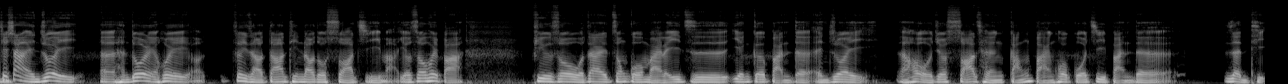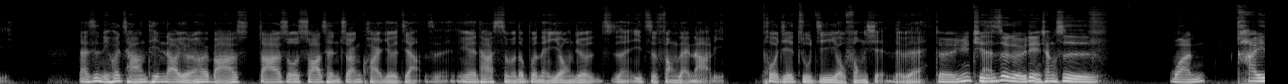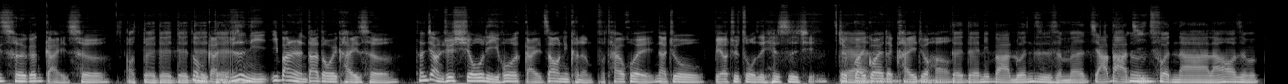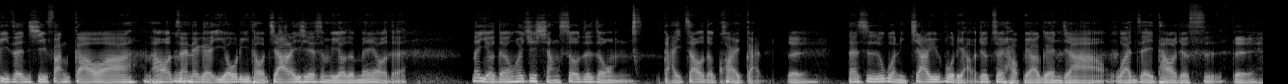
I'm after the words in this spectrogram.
就像 Android，呃，很多人会最早大家听到都刷机嘛，有时候会把，譬如说我在中国买了一只阉割版的 Android，然后我就刷成港版或国际版的韧体。但是你会常常听到有人会把它，大家说刷成砖块就是这样子，因为它什么都不能用，就只能一直放在那里。破解主机有风险，对不对？对，因为其实这个有点像是玩。开车跟改车哦，对对对，对，这种感觉就是你一般人大家都会开车，但叫你去修理或者改造，你可能不太会，那就不要去做这些事情，就乖乖的开就好。对，对对，你把轮子什么加大几寸啊，嗯、然后什么避震器放高啊，然后在那个油里头加了一些什么有的没有的，那有的人会去享受这种改造的快感。对，但是如果你驾驭不了，就最好不要跟人家玩这一套，就是对。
